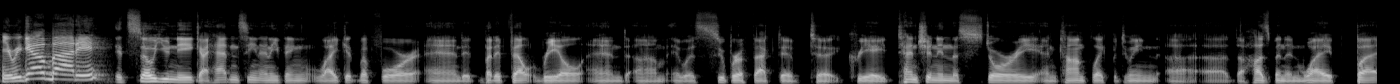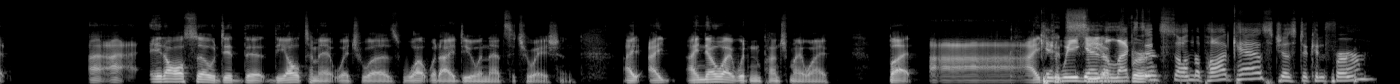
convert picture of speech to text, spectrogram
Here we go, buddy. it's so unique. I hadn't seen anything like it before, and it but it felt real, and um, it was super effective to create tension in the story and conflict between uh, uh, the husband and wife. But I, I, it also did the the ultimate, which was what would I do in that situation? I I, I know I wouldn't punch my wife, but uh, I Can could we see get a ver- Alexis on the podcast just to confirm?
